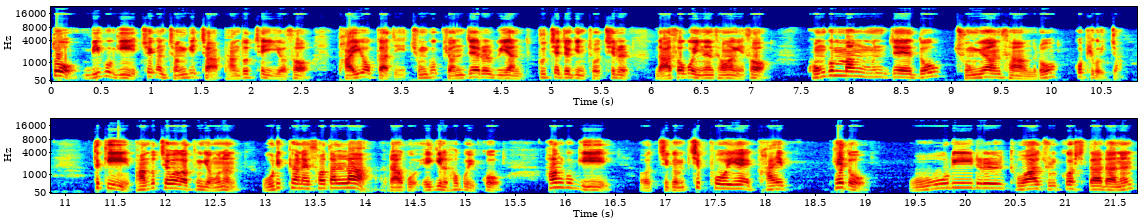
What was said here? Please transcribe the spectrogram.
또 미국이 최근 전기차, 반도체에 이어서 바이오까지 중국 견제를 위한 구체적인 조치를 나서고 있는 상황에서 공급망 문제도 중요한 사안으로 꼽히고 있죠. 특히 반도체와 같은 경우는 우리 편에 서달라라고 얘기를 하고 있고 한국이 어, 지금 치포에 가입해도 우리를 도와줄 것이다라는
